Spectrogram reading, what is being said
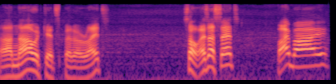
Uh, now it gets better, right? So, as I said, bye bye.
